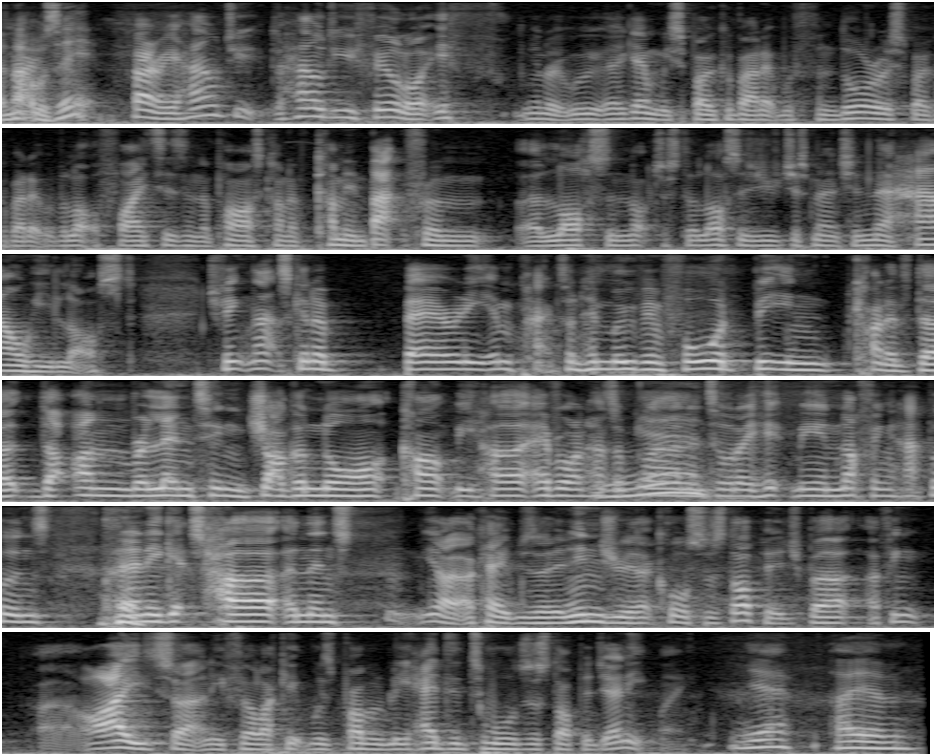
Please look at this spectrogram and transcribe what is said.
and that was it. Barry, how do you how do you feel, or if you know, we, again, we spoke about it with Fundora, we spoke about it with a lot of fighters in the past, kind of coming back from a loss and not just a loss, as you've just mentioned there, how he lost. Do you think that's going to bear any impact on him moving forward, being kind of the the unrelenting juggernaut, can't be hurt, everyone has a plan Yeah. until they hit me and nothing happens, and then he gets hurt, and then you know, okay, it was an injury that caused a stoppage, but I think I certainly feel like it was probably headed towards a stoppage anyway. Yeah, I am. Um,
